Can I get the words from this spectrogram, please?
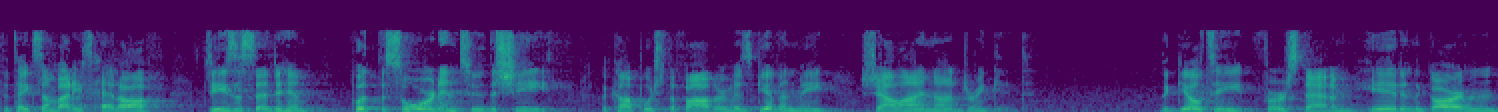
to take somebody's head off, Jesus said to him, Put the sword into the sheath. The cup which the Father has given me, shall I not drink it? The guilty first Adam hid in the garden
